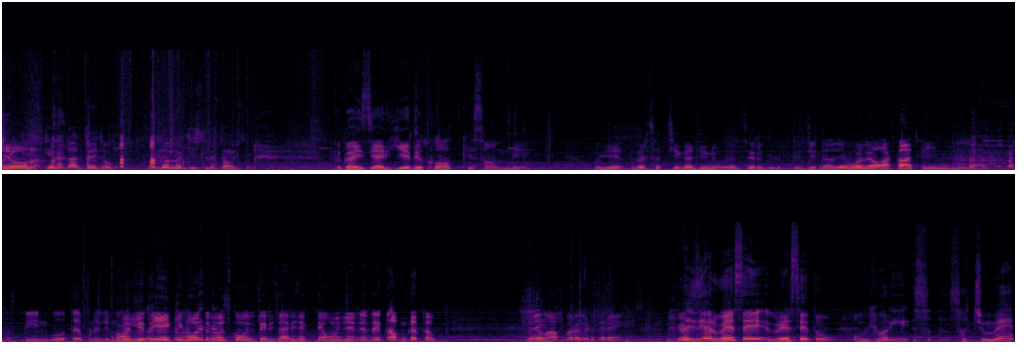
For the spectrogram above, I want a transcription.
किसके निकालते जो जो मैं घिस लेता हूँ इसे तो गाइस यार ये देखो आपके सामने। और ये अगर सच्ची का जिन हो ऐसे रगड़ते जिन आ जाए बोले आका तीन बस तीन बहुत है अपने लिए मेरे लिए तो एक ही बहुत है मैं उसको बोलते तेरी सारी शक्तियाँ मुझे दे दे काम खत्म। हम आपको रगड़ते रहेंगे। गाइस यार वैसे वैसे तो ओ यार ये सच में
